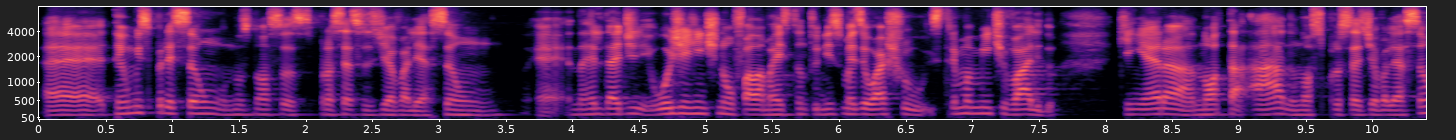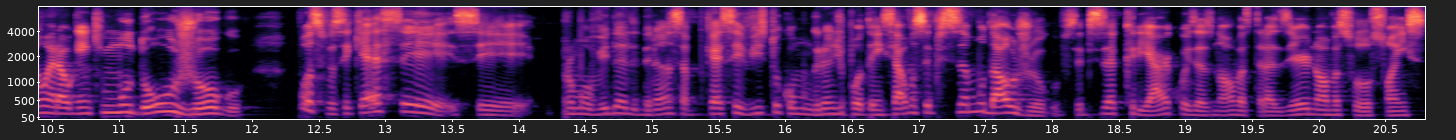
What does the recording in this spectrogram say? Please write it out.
É, tem uma expressão nos nossos processos de avaliação é, na realidade, hoje a gente não fala mais tanto nisso, mas eu acho extremamente válido. Quem era nota A no nosso processo de avaliação era alguém que mudou o jogo. Pô, se você quer ser, ser promovido à liderança, quer ser visto como um grande potencial, você precisa mudar o jogo. Você precisa criar coisas novas, trazer novas soluções,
